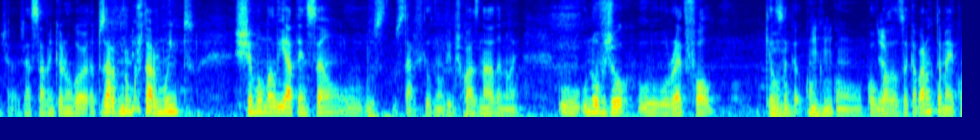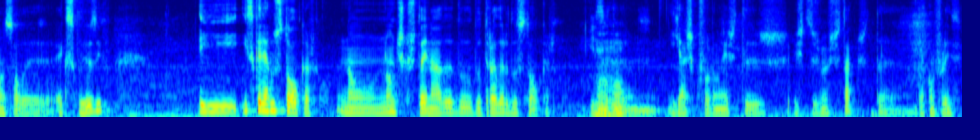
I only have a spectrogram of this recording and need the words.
já, já sabem que eu não gosto, apesar de não gostar muito, chamou-me ali a atenção. O, o- Starfield não vimos quase nada, não é? O, o novo jogo, o Redfall, que eles Uhum. com, Uhum. com, com o Yeah. qual eles acabaram, que também é console exclusive, e, e se calhar o Stalker. Não, não desgostei nada do, do trailer do Stalker. É- Uhum. Um, e acho que foram estes, estes os meus destaques da, da conferência.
